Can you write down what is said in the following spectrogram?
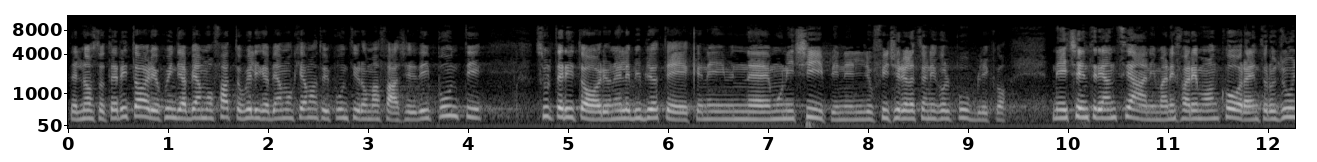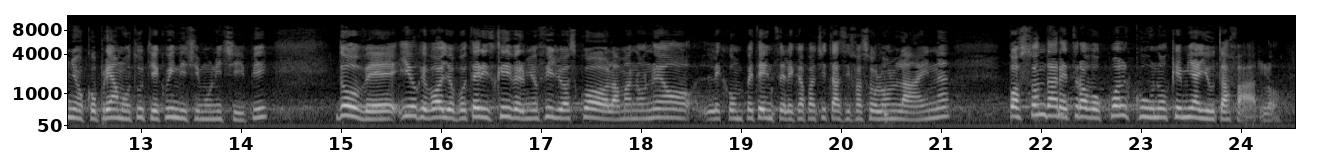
del nostro territorio, quindi abbiamo fatto quelli che abbiamo chiamato i punti Roma Facili, dei punti sul territorio, nelle biblioteche, nei municipi, negli uffici relazioni col pubblico, nei centri anziani, ma ne faremo ancora, entro giugno copriamo tutti e 15 municipi, dove io che voglio poter iscrivere mio figlio a scuola ma non ne ho le competenze e le capacità, si fa solo online, posso andare e trovo qualcuno che mi aiuta a farlo.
